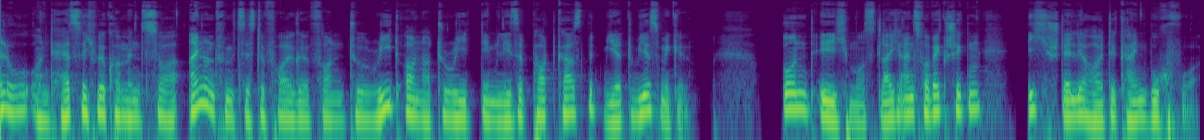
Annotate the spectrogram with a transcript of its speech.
Hallo und herzlich willkommen zur 51. Folge von To Read or Not to Read, dem Lesepodcast mit mir, Tobias Mickel. Und ich muss gleich eins vorwegschicken, ich stelle heute kein Buch vor.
